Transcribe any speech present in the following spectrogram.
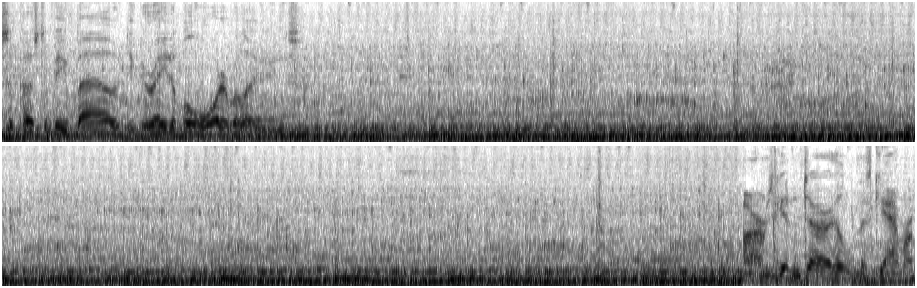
These are supposed to be biodegradable water balloons. Arm's getting tired holding this camera.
